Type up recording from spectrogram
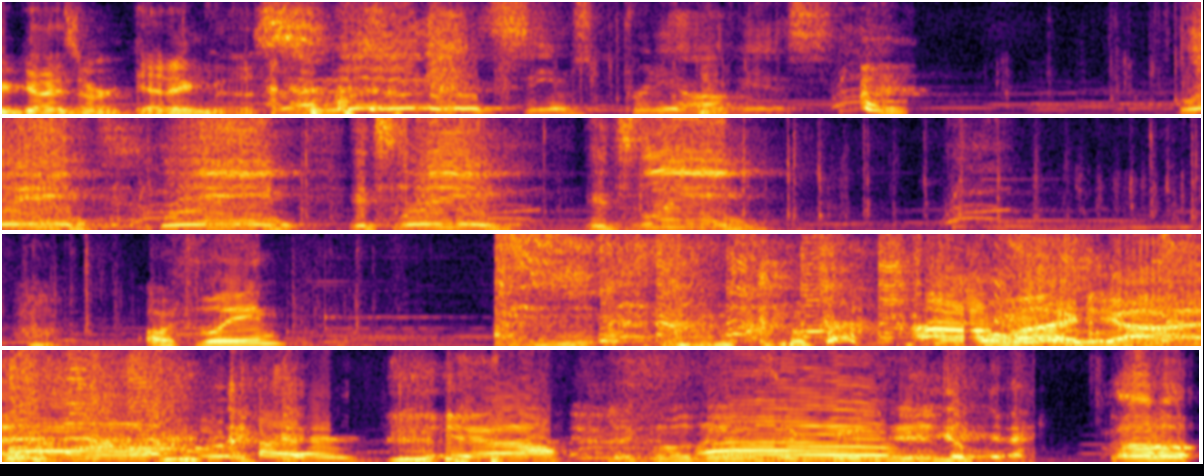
You guys aren't getting this. Yeah, me either. It seems pretty obvious. Lean! Lean! It's lean! It's lean! Oh, it's lean? oh my god! Oh my I thought that was a good hint. Oh!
